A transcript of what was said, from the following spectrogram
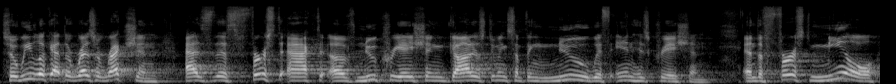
So we look at the resurrection as this first act of new creation. God is doing something new within his creation. And the first meal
